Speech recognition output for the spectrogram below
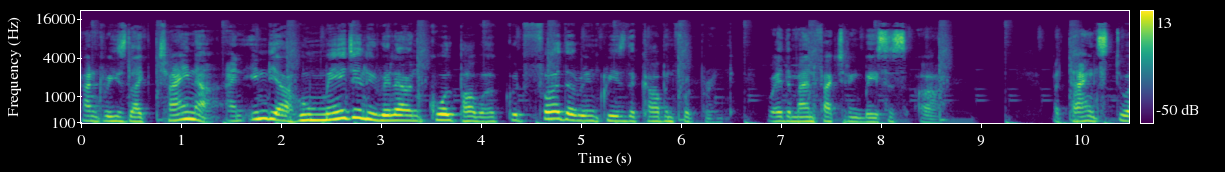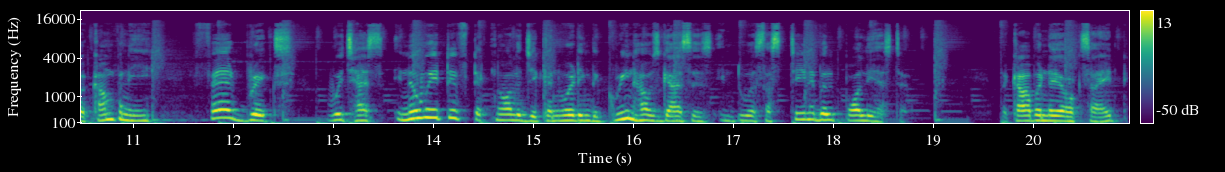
Countries like China and India, who majorly rely on coal power, could further increase the carbon footprint where the manufacturing bases are. But thanks to a company, Fairbrics, which has innovative technology converting the greenhouse gases into a sustainable polyester. The carbon dioxide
